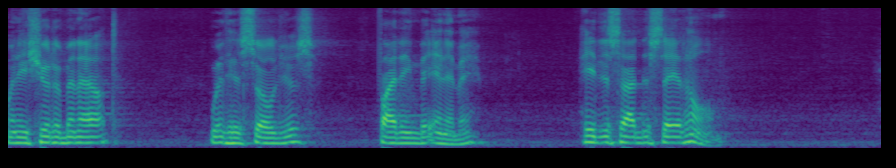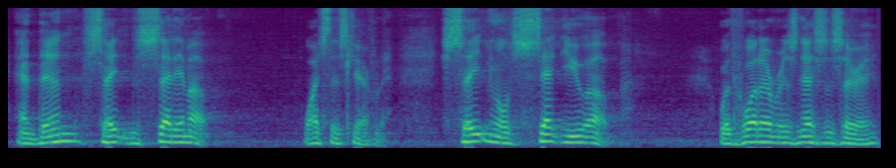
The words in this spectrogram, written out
when he should have been out with his soldiers fighting the enemy, he decided to stay at home. And then Satan set him up. Watch this carefully. Satan will set you up with whatever is necessary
